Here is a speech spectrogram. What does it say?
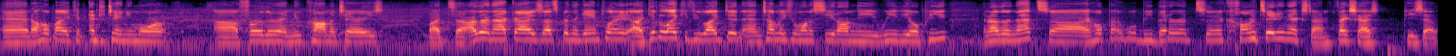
and I hope I can entertain you more uh, further and new commentaries. But uh, other than that, guys, that's been the gameplay. Uh, give it a like if you liked it, and tell me if you want to see it on the We the OP. And other than that, uh, I hope I will be better at uh, commentating next time. Thanks, guys. Peace out.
